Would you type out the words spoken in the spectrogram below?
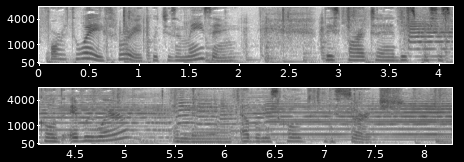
fourth way through it, which is amazing. This part, uh, this piece is called Everywhere, and the album is called The Search.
